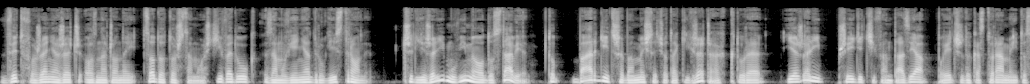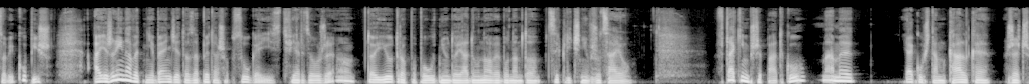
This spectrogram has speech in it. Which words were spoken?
wytworzenia rzeczy oznaczonej co do tożsamości według zamówienia drugiej strony. Czyli jeżeli mówimy o dostawie, to bardziej trzeba myśleć o takich rzeczach, które jeżeli przyjdzie ci fantazja, pojedziesz do Castoramy i to sobie kupisz, a jeżeli nawet nie będzie, to zapytasz obsługę i stwierdzą, że o, to jutro po południu dojadą nowe, bo nam to cyklicznie wrzucają. W takim przypadku mamy jakąś tam kalkę, rzecz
